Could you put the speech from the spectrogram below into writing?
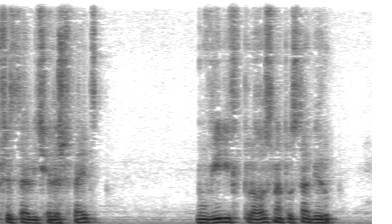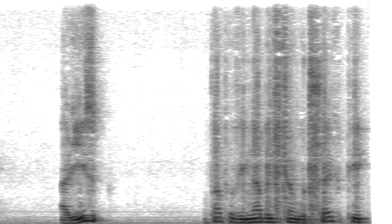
Przedstawiciele Szwecji mówili wprost na podstawie analiz, Europa powinna być w ciągu trzech pi...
